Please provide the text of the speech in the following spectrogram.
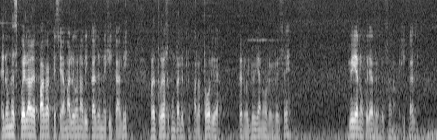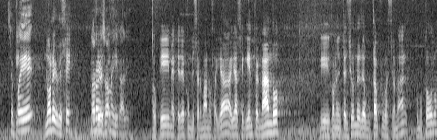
en una escuela de paga que se llama Leona Vicario Mexicali, para estudiar secundaria y preparatoria, pero yo ya no regresé. Yo ya no quería regresar a Mexicali. Se fue, No regresé. no regresó a. Mexicali. Ok, me quedé con mis hermanos allá, allá seguí entrenando y con la intención de debutar profesional, como todo,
